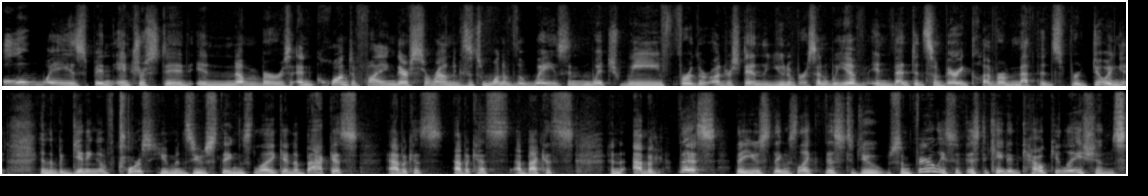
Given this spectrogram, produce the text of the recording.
always been interested in numbers and quantifying their surroundings. It's one of the ways in which we further understand the universe and we have invented some very clever methods for doing it. In the beginning, of course, humans used things like an abacus abacus, abacus, abacus, and abac. This, they used things like this to do some fairly sophisticated calculations.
